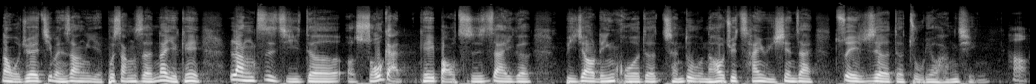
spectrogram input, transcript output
那我觉得基本上也不伤身，那也可以让自己的呃手感可以保持在一个比较灵活的程度，然后去参与现在最热的主流行情。好，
